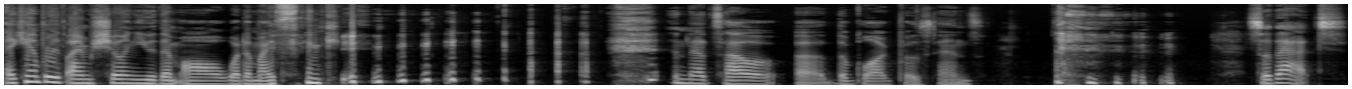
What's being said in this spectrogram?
I can't believe I'm showing you them all. What am I thinking? and that's how uh, the blog post ends. so that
